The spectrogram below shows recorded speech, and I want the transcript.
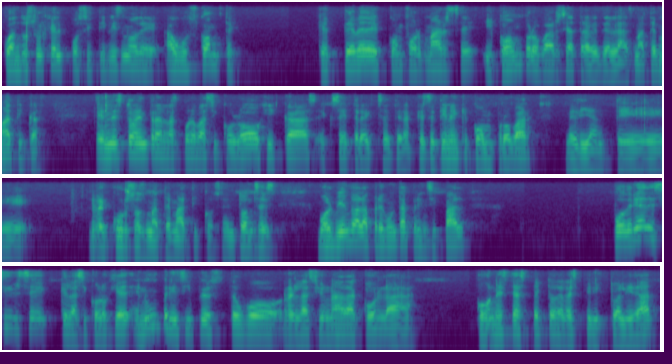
cuando surge el positivismo de Auguste Comte, que debe de conformarse y comprobarse a través de las matemáticas. En esto entran las pruebas psicológicas, etcétera, etcétera, que se tienen que comprobar mediante recursos matemáticos. Entonces, volviendo a la pregunta principal, podría decirse que la psicología en un principio estuvo relacionada con, la, con este aspecto de la espiritualidad,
